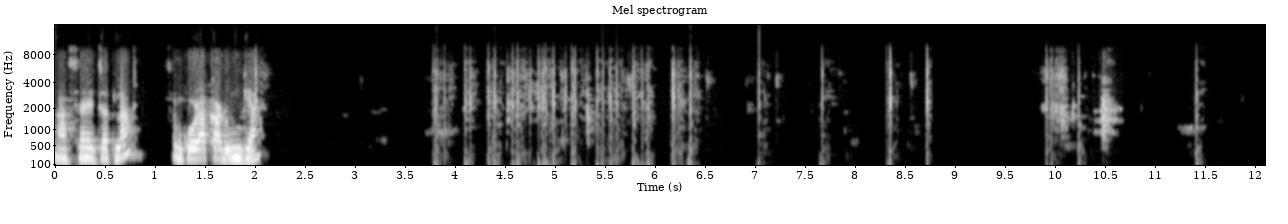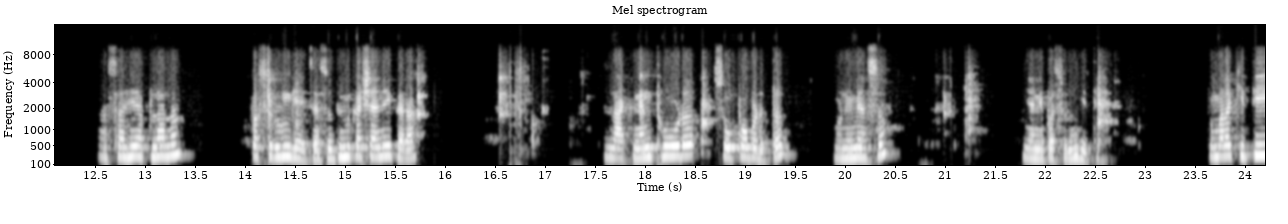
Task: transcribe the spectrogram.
असा ह्याच्यातला गोळा काढून घ्या. असं हे आपल्याला पसरून घ्यायचं असं. तुम्ही कशाने करा. लाटण्यानं थोडं सोपं पडतं. म्हणून मी असं याने पसरून घेते. तुम्हाला किती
